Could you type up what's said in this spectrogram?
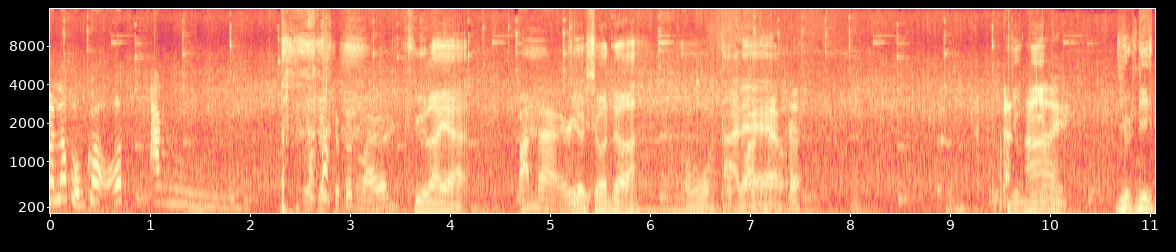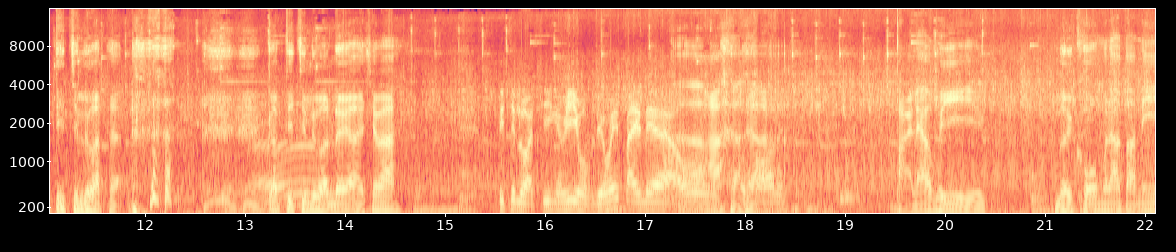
ยแล้วผมก็อดอังไปชนกับต้นไม้ไว้คืออะไรอะปาดหน้าไงพี่ เกี่ยวชนเหรอโอ้ตายแล้ว ยุคนี้ยุคนี้ติดจรวดอะกับติดจรวดเลยอะใช่ป่ะ ติดจรวดจริงอะพี่ผมเลี้ยวไม่ไปเลยอะโอ้อ่า โคตรท้อเลยไปแล้วพี่เลยโค้งมาแล้วตอนนี้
